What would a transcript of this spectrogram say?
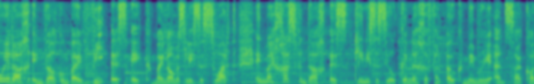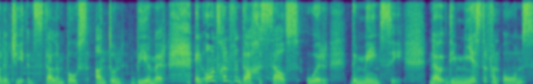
Goeiedag en welkom by Wie is ek? My naam is Lise Swart en my gas vandag is kliniese sielkundige van Oak Memory and Psychology in Stellenbosch, Anton Bemer. En ons gaan vandag gesels oor demensie. Nou, die meeste van ons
